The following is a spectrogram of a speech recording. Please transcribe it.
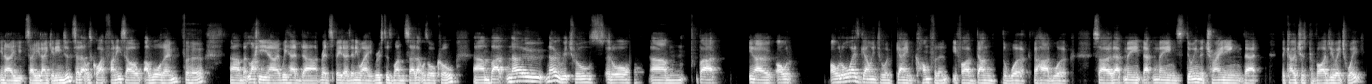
you know, you, so you don't get injured. So that was quite funny. So I wore them for her. Um, but lucky, you know, we had uh, red speedos anyway, Roosters ones, so that was all cool. Um, but no, no rituals at all. Um, but you know, I would I would always go into a game confident if I've done the work, the hard work. So that mean that means doing the training that the coaches provide you each week.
